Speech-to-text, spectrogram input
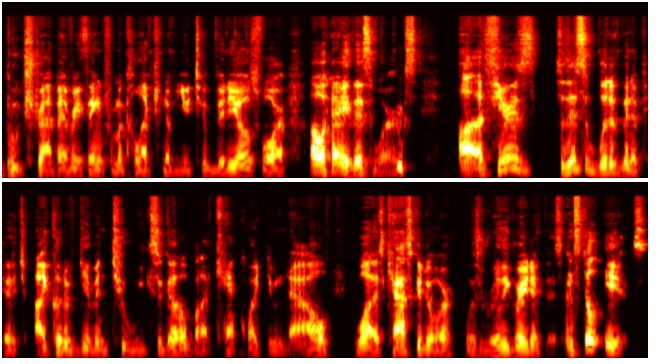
bootstrap everything from a collection of YouTube videos for, oh, hey, this works. uh, here's so this would have been a pitch I could have given two weeks ago, but I can't quite do now. Was Cascadeur was really great at this and still is.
